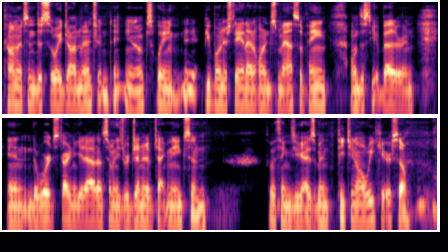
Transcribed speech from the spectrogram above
comments in just the way Jon mentioned. You know, explain people understand. I don't want to just mask the pain. I want this to get better, and and the word's starting to get out on some of these regenerative techniques and some of the things you guys have been teaching all week here. So. Mm-hmm.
